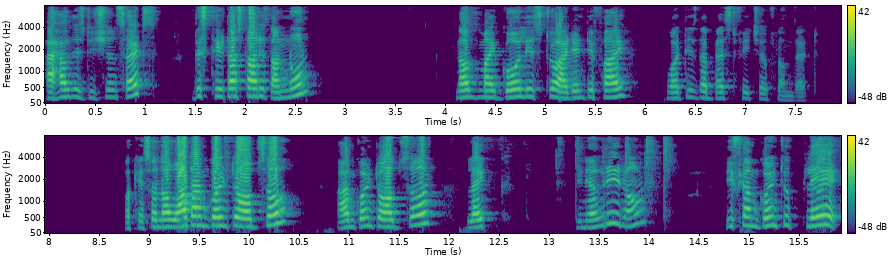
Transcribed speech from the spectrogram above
I have these decision sets this theta star is unknown. Now my goal is to identify what is the best feature from that. Okay, so now what I am going to observe? I am going to observe like in every round if I am going to play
